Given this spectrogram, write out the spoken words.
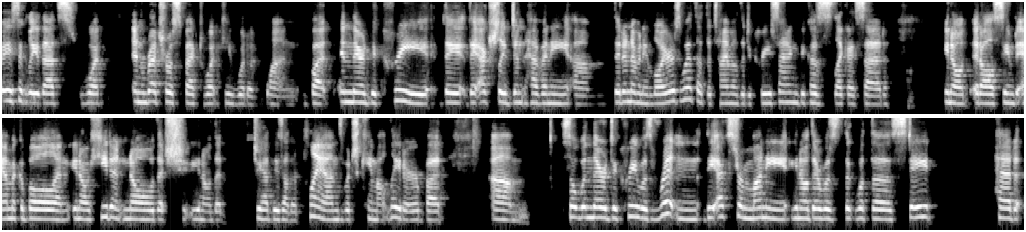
basically, that's what in retrospect what he would have done but in their decree they they actually didn't have any um, they didn't have any lawyers with at the time of the decree signing because like i said you know it all seemed amicable and you know he didn't know that she you know that she had these other plans which came out later but um so when their decree was written the extra money you know there was the, what the state had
